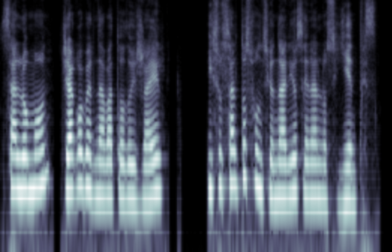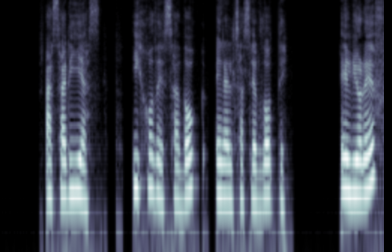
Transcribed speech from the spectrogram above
Salomón ya gobernaba todo Israel, y sus altos funcionarios eran los siguientes. Azarías, hijo de Sadoc, era el sacerdote. Elioref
